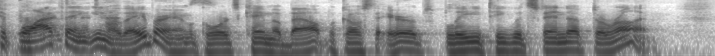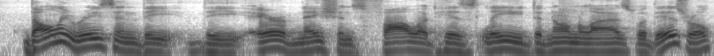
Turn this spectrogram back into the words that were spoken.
to Well, I think, you know, the Abraham? Accords came about because the Arabs believed he would stand up to Iran. The only reason the, the Arab nations followed his lead to normalize with Israel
